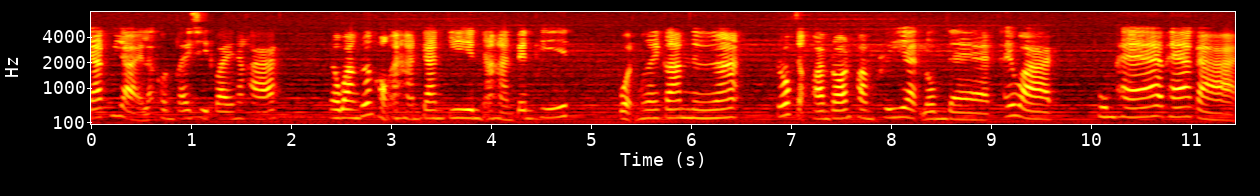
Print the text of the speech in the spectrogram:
ญาติผู้ใหญ่และคนใกล้ชิดไว้นะคะ ระวังเรื่องของอาหารการกิน อาหารเป็นพิษ ปวดเมื่อยกล้ามเนื้อ โรคจากความร้อนความเครียด ลมแดด ไข้หวัด ภูมิแพ้ แพ้อากาศ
